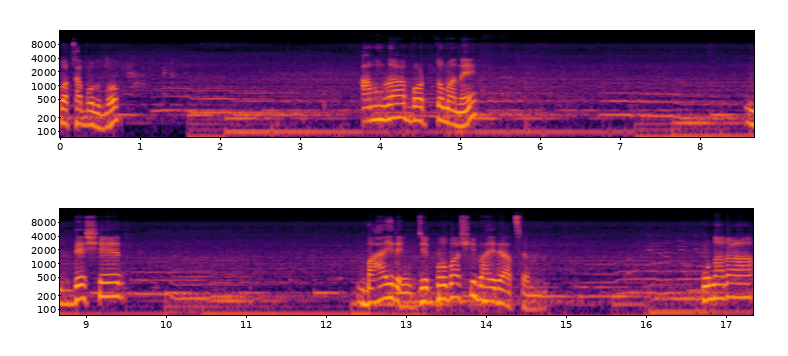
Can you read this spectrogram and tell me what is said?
কথা বলব। আমরা বর্তমানে দেশের বাইরে, যে প্রবাসী বাইরে আছেন ওনারা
